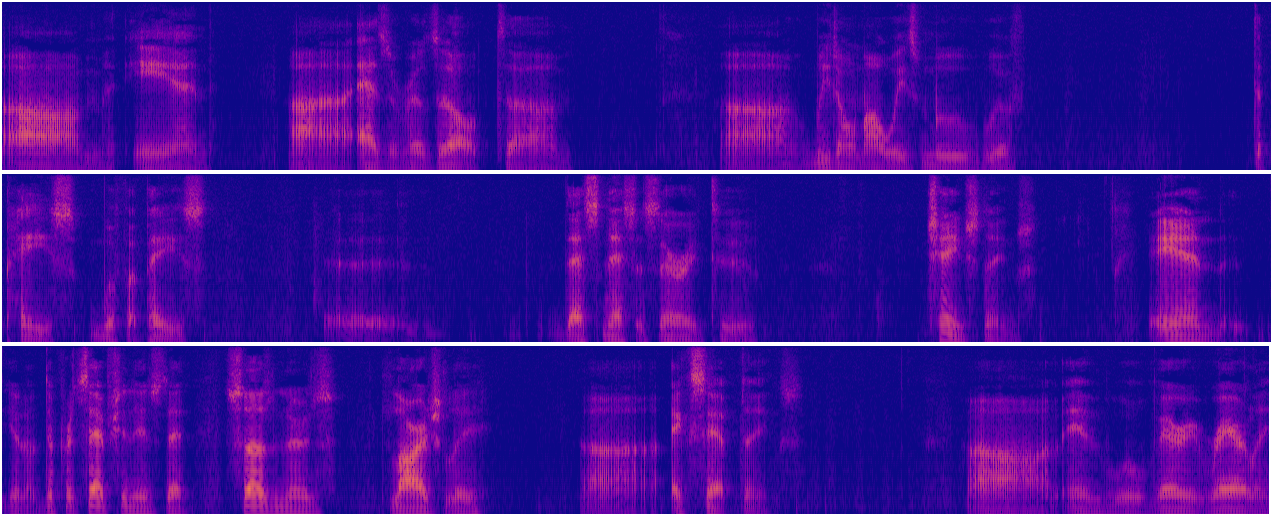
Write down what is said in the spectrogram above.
Um, and uh, as a result, um, uh, we don't always move with the pace, with a pace uh, that's necessary to change things. And, you know, the perception is that Southerners largely uh, accept things uh, and will very rarely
